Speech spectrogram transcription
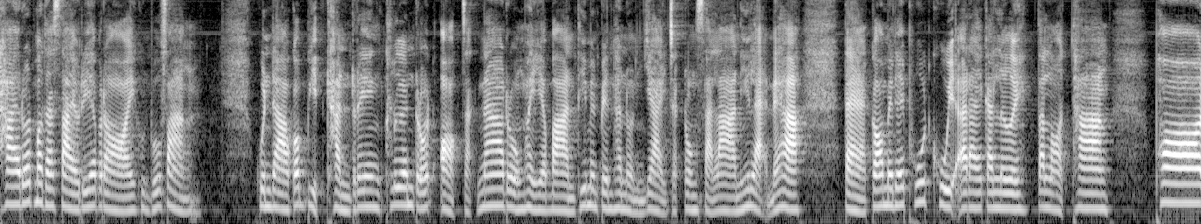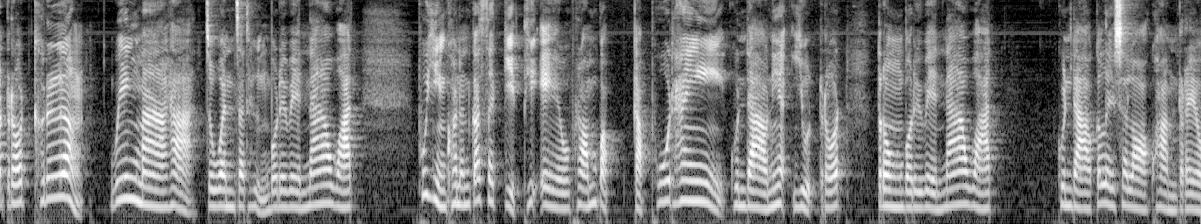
ท้ายรถมอเตอร์ไซค์เรียบร้อย คุณผู้ฟัง คุณดาวก็บิดคันเร่งเคลื่อนรถออกจากหน้าโรงพยาบาลที่มันเป็นถนนใหญ่จากตรงศาลานี่แหละนะคะ แต่ก็ไม่ได้พูดคุยอะไรกันเลย ตลอดทาง พอรถเครื่องวิ่งมาค่ะ จวนจะถึงบริเวณหน้าวัด ผู้หญิงคนนั้นก็สะกิดที่เอว พร้อมกับกับพูดให้คุณดาวเนี่ยหยุดรถตรงบริเวณหน้าวัด คุณดาวก็เลยชะลอความเร็ว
